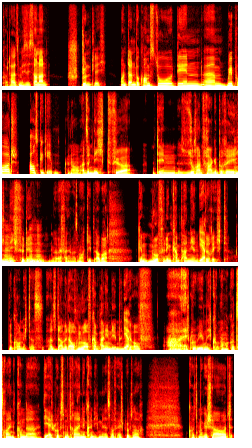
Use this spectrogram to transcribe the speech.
quartalsmäßig, sondern stündlich. Und dann bekommst du den ähm, Report ausgegeben. Genau. Also nicht für den Suchanfragebericht, Mhm. nicht für den, ich weiß nicht, was es noch gibt, aber nur für den Kampagnenbericht bekomme ich das. Also damit auch nur auf Kampagnenebene, Ja. nicht auf ah, Ad-Group-Ebene. Ich gucke noch mal kurz rein, kommen da die Ad-Groups mit rein, dann könnte ich mir das auf Ad-Groups noch kurz mal geschaut.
